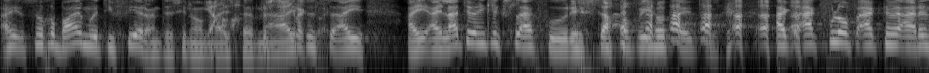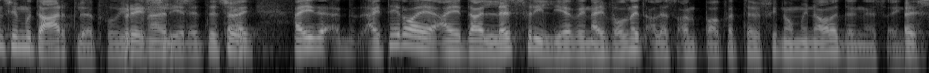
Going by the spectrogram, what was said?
hy is nog baie motiveerend as jy na hom Ja, luister. nee. Hy is hy hy hy laat jou eintlik sleg voel jouself die hele tyd. Ek ek voel of ek nou ergens weer moet hardloop vir nou rede. Dit is hy hy hy het net daai hy het daai lus vir die lewe en hy wil net alles aanpak wat 'n fenominale ding is eintlik. is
